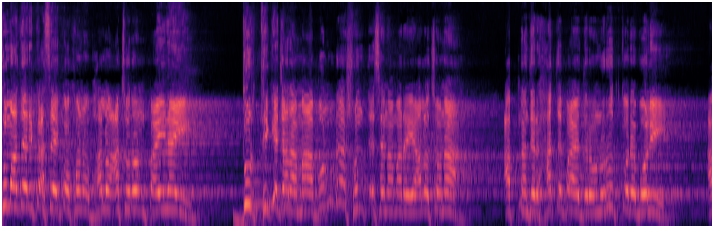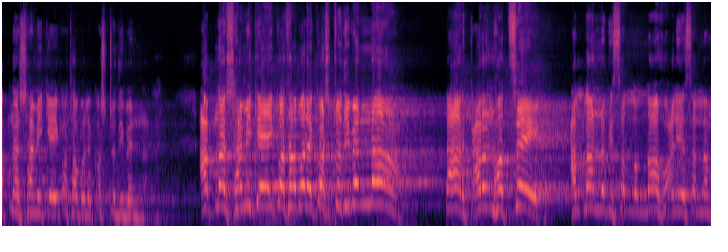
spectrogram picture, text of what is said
তোমাদের কাছে কখনো ভালো আচরণ পাই নাই। দূর থেকে যারা মা বোনরা শুনতেছেন আমার এই আলোচনা, আপনাদের হাতে পায়ে ধরে অনুরোধ করে বলি, আপনার স্বামীকে এই কথা বলে কষ্ট দিবেন না। আপনার স্বামীকে এই কথা বলে কষ্ট দিবেন না। তার কারণ হচ্ছে, আল্লাহ নবী সাল্লাহ আলিয়া সাল্লাম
